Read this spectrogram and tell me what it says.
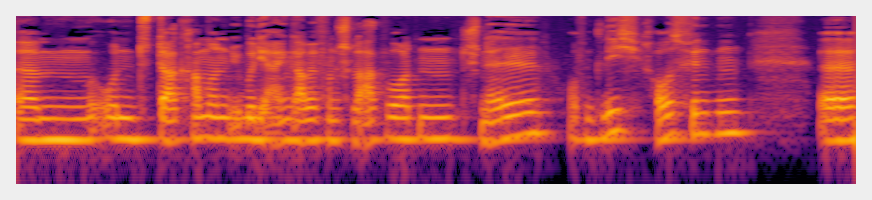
Ähm, und da kann man über die Eingabe von Schlagworten schnell, hoffentlich, rausfinden, äh,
